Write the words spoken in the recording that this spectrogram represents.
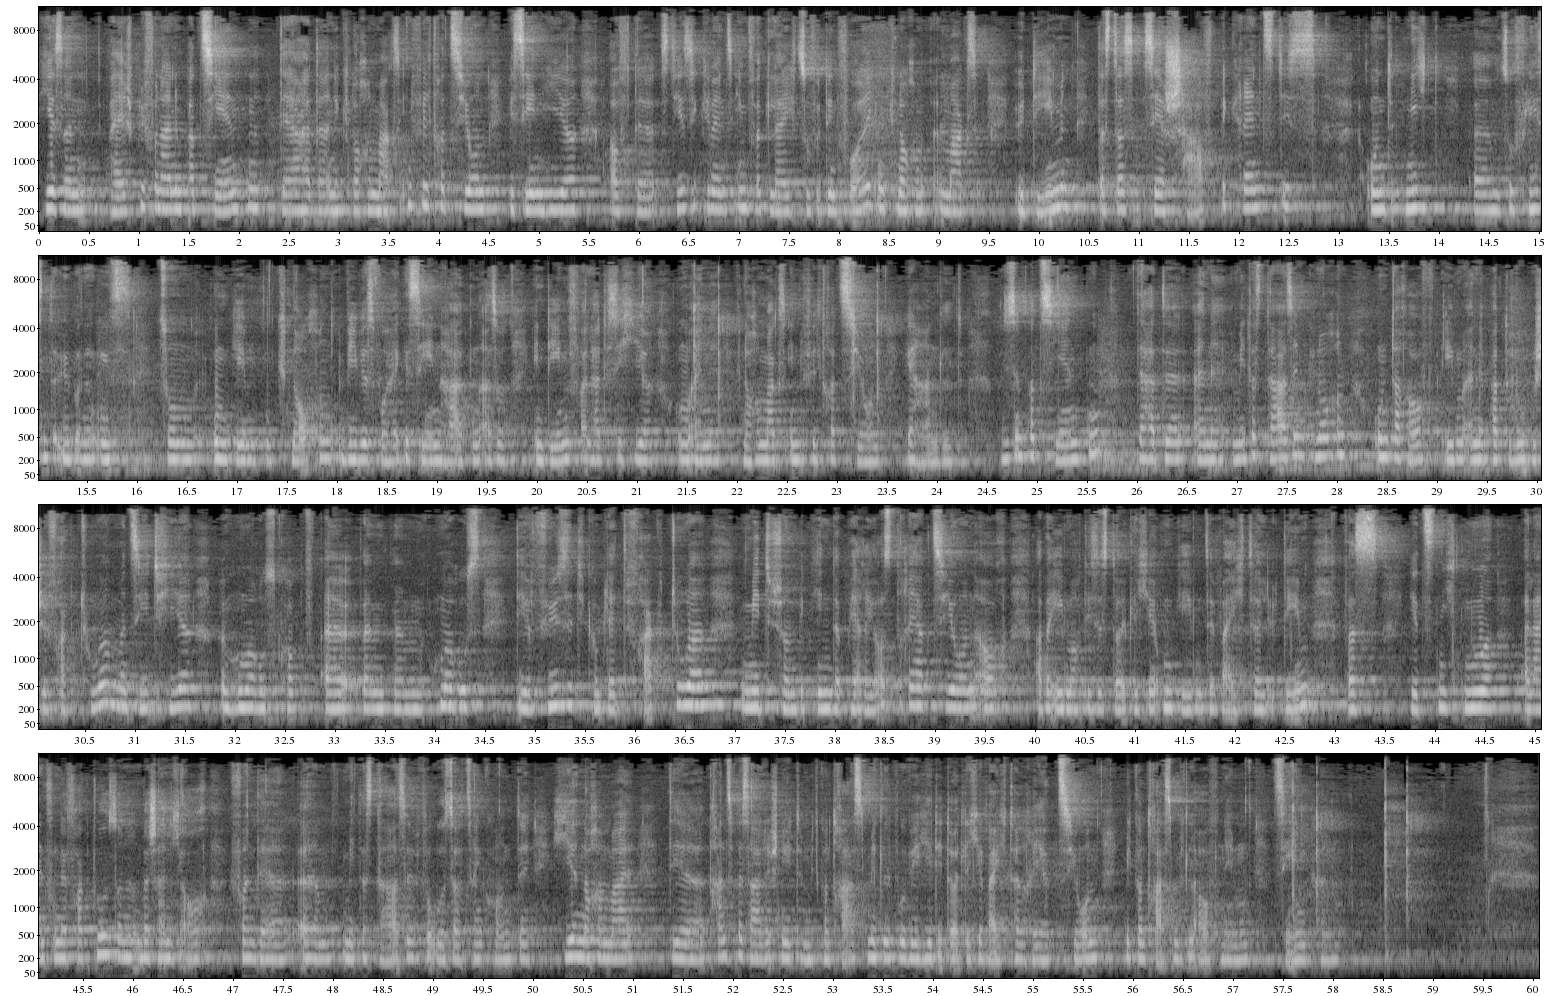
Hier ist ein Beispiel von einem Patienten, der hatte eine Knochenmarksinfiltration. Wir sehen hier auf der Stiersequenz im Vergleich zu den vorigen Knochenmarksödemen, dass das sehr scharf begrenzt ist und nicht ähm, so fließender Übergang ist zum umgebenden Knochen, wie wir es vorher gesehen hatten. Also in dem Fall hat es sich hier um eine Knochenmarksinfiltration gehandelt. Diesem Patienten, der hatte eine Metastase im Knochen und darauf eben eine pathologische Fraktur. Man sieht hier beim Humeruskopf, äh, beim, beim Humerus Diaphyse die komplette Fraktur mit schon Beginn der Periostreaktion auch, aber eben auch dieses deutliche umgebende Weichteilödem, was jetzt nicht nur allein von der Fraktur, sondern wahrscheinlich auch von der ähm, Metastase verursacht sein konnte. Hier noch einmal der transversale Schnitt mit Kontrastmittel, wo wir hier die deutliche Weichteilreaktion mit Kontrastmittelaufnehmung sehen können.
